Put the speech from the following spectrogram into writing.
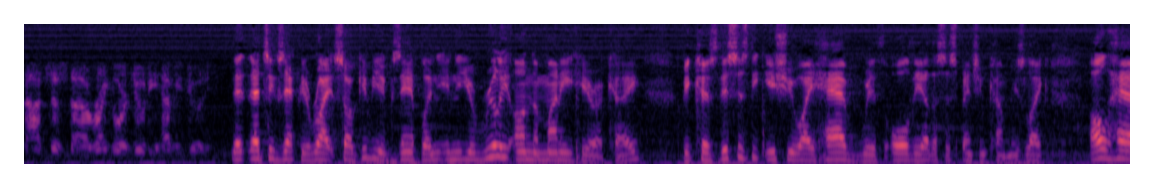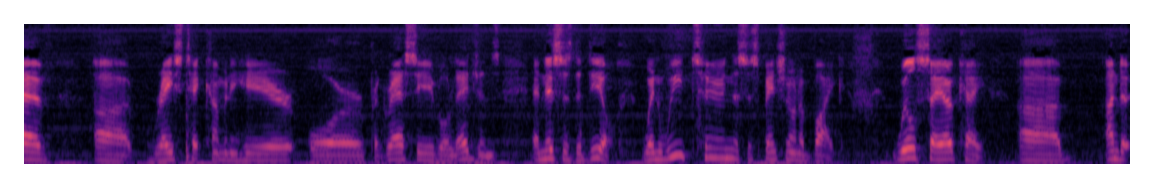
not just a regular duty, heavy duty. That, that's exactly right. So I'll give you an example, and, and you're really on the money here, okay? Because this is the issue I have with all the other suspension companies. Like, I'll have uh, Race Tech coming here, or Progressive, or Legends, and this is the deal. When we tune the suspension on a bike, we'll say, okay, uh, under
